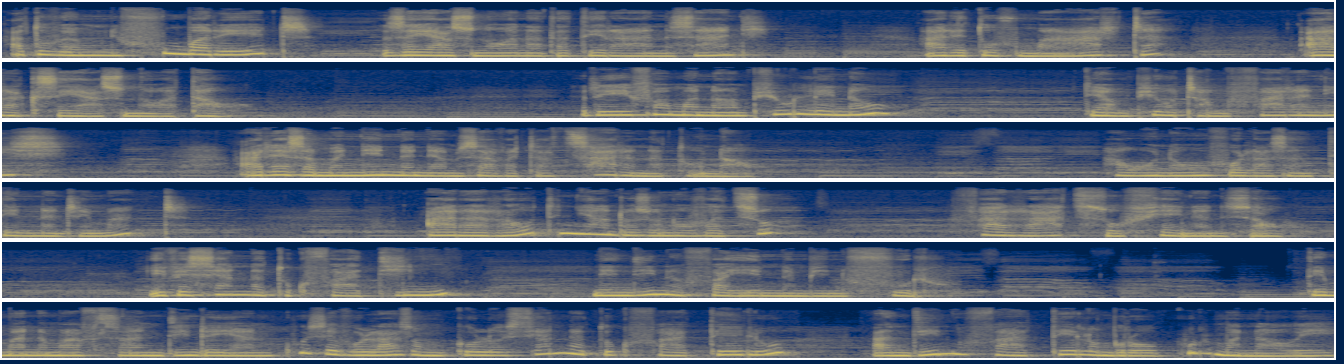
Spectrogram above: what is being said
Ataovy amin'ny fomba rehetra izay azonao hanatanterahana izany, ary ataovy maharitra araka izay azonao atao. Rehefa manampy olona ianao, dia ampio hatramin'ny farany izy, ary aza manenina ny amin'ny zavatra tsara nataonao. Ahoana hoy ny voalazan'ny Tenin'Andriamanitra? Araraoty ny andro azo anaovan-tsoa fa ratsy izao fiainana izao. Efesianina toko fahadimy ny andininy fahenina ambin'ny folo. Dia manamafy izany indrindra ihany koa izay voalaza ao amin'ny Kolosianina toko fahatelo andininy fahatelo amby roapolo manao hoe.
